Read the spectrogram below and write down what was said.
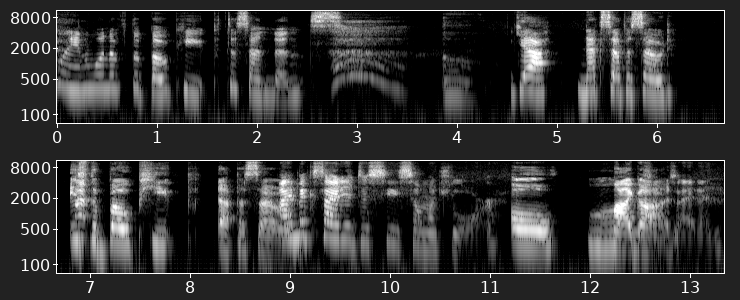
playing one of the Bo Peep descendants. oh. Yeah, next episode is the Bo Peep episode. I'm excited to see so much lore. oh my I'm so god. excited.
